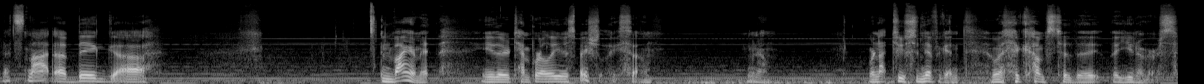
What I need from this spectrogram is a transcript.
That's not a big uh, environment, either temporally or spatially. So, you know, we're not too significant when it comes to the, the universe.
